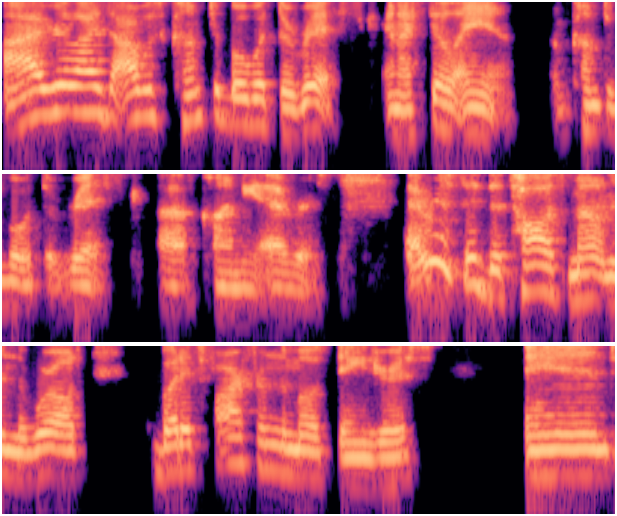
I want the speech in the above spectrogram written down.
I realized I was comfortable with the risk, and I still am. I'm comfortable with the risk of climbing Everest. Everest is the tallest mountain in the world, but it's far from the most dangerous. And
